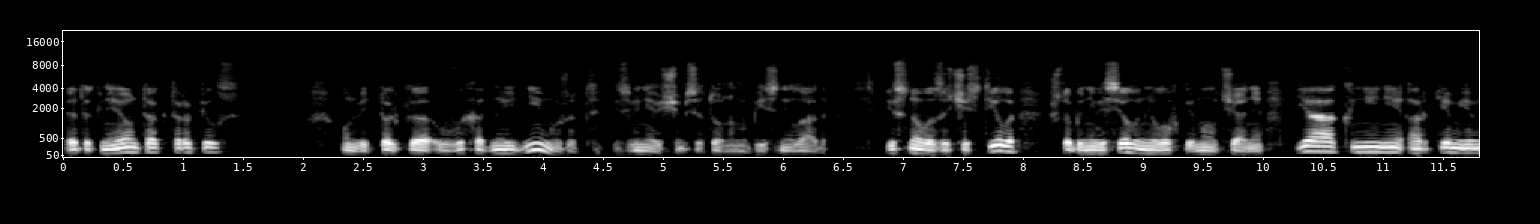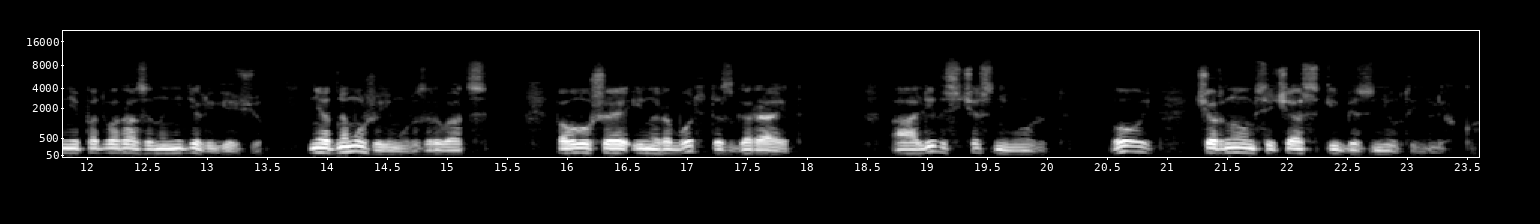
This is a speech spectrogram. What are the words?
Это к ней он так торопился? Он ведь только в выходные дни может, извиняющимся тоном объяснила Ада. И снова зачастила, чтобы не висело неловкое молчание. Я к Нине Артемьевне по два раза на неделю езжу. Ни одному же ему разрываться. Павлуша и на работе-то сгорает, а Лида сейчас не может. Ой, черном сейчас и без нюты нелегко.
